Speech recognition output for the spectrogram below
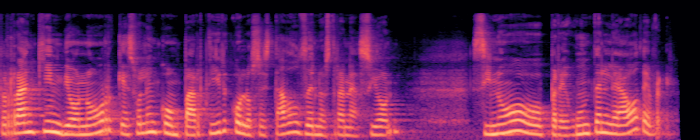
ranking de honor que suelen compartir con los estados de nuestra nación, si no, pregúntenle a Odebrecht.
